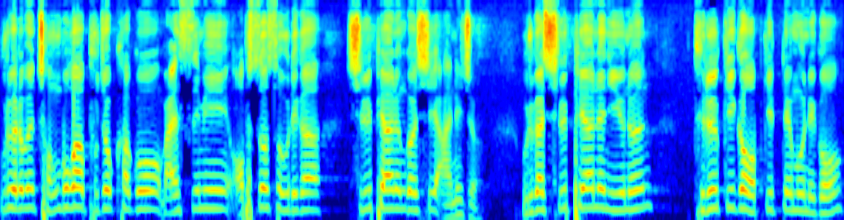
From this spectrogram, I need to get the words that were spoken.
우리 여러분 정보가 부족하고 말씀이 없어서 우리가 실패하는 것이 아니죠. 우리가 실패하는 이유는 들을 귀가 없기 때문이고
